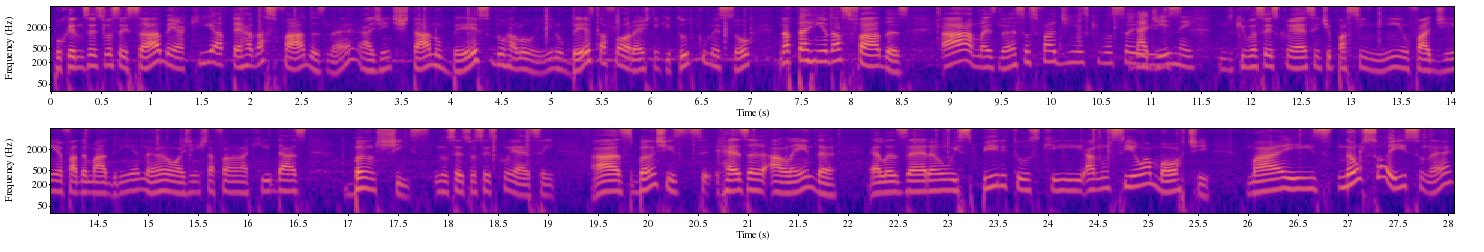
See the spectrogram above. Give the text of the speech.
Porque não sei se vocês sabem, aqui é a terra das fadas, né? A gente está no berço do Halloween, no berço da floresta em que tudo começou, na terrinha das fadas. Ah, mas não é essas fadinhas que vocês Da Disney. que vocês conhecem, tipo a Sininho, Fadinha, Fada Madrinha, não. A gente tá falando aqui das Banshees. Não sei se vocês conhecem. As Banshees, reza a lenda, elas eram espíritos que anunciam a morte. Mas não só isso, né?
